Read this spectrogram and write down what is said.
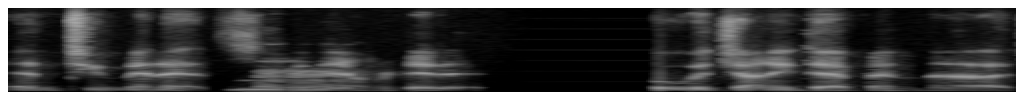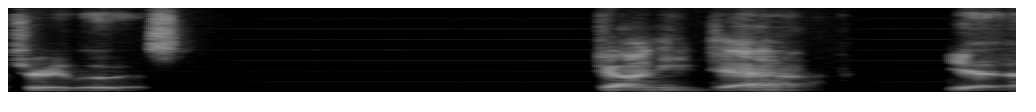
and two minutes. We Mm. never did it. But with Johnny Depp and uh, Jerry Lewis. Johnny Depp. Yeah,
